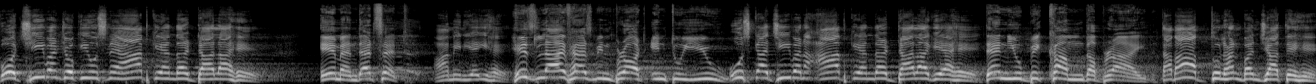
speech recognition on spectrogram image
वो जीवन जो कि उसने आपके अंदर डाला है। ए मैन दैट्स आमीन यही है His life has been brought into you. उसका जीवन आपके अंदर डाला गया है Then you become the bride. तब आप दुल्हन बन जाते हैं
